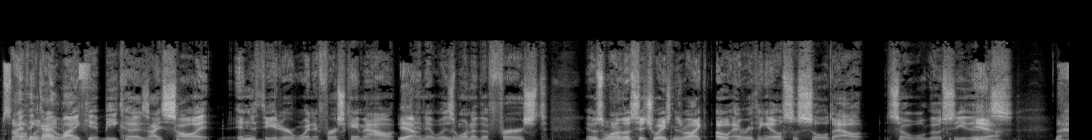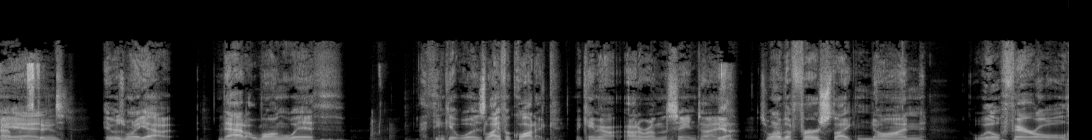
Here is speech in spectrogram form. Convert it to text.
So I I'm think I the- like it because I saw it in the theater when it first came out. Yeah. And it was one of the first, it was one of those situations where like, oh, everything else is sold out. So we'll go see this. Yeah. the happenstance. And it was one of, yeah, that along with, I think it was Life Aquatic that came out, out around the same time. Yeah. It's one of the first like non Will Ferrell,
